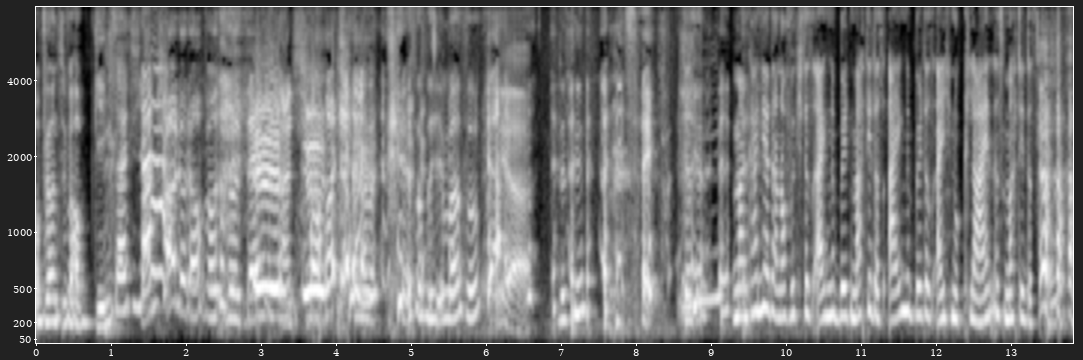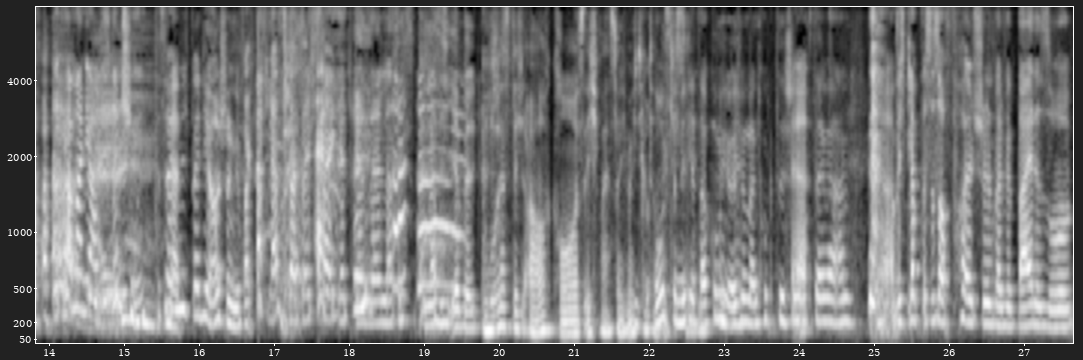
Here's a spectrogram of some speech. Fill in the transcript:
ob wir uns überhaupt gegenseitig anschauen oder ob wir uns nur selbst anschauen. Ist das nicht immer so? Ja. Ein bisschen? Safe. Das, man kann ja dann auch wirklich das eigene Bild, macht ihr das eigene Bild, das eigentlich nur klein ist, macht ihr das groß? Das kann man ja auch switchen. Das habe ich mich bei dir auch schon gefragt. Ich lasse tatsächlich bei Get Gazelle, lasse ich, lass ich ihr Bild Ich groß. lasse dich auch groß. Ich weiß doch, ich möchte dich doch Groß finde ich jetzt auch komisch, ich finde, man guckt sich schon Ja. oft selber an. Ja, aber ich glaube, es ist auch voll schön, weil wir beide so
